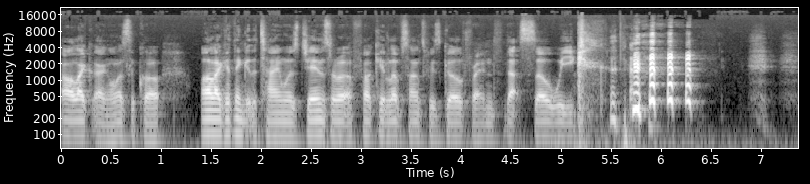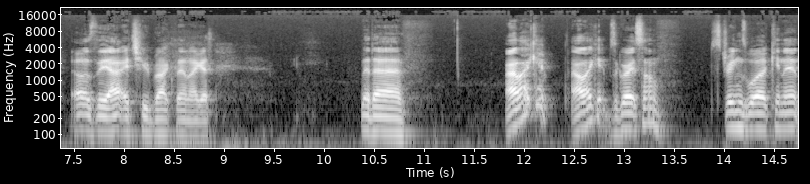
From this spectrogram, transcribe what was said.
"All like, hang on, what's the quote? All I could think at the time was James wrote a fucking love song to his girlfriend. That's so weak." that was the attitude back then, I guess. But uh, I like it. I like it. It's a great song. Strings work in it.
